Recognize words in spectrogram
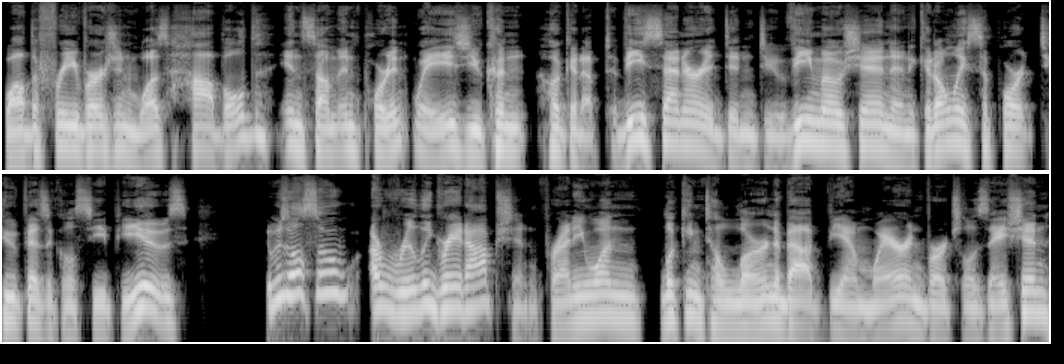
While the free version was hobbled in some important ways, you couldn't hook it up to vCenter, it didn't do vMotion, and it could only support two physical CPUs. It was also a really great option for anyone looking to learn about VMware and virtualization,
